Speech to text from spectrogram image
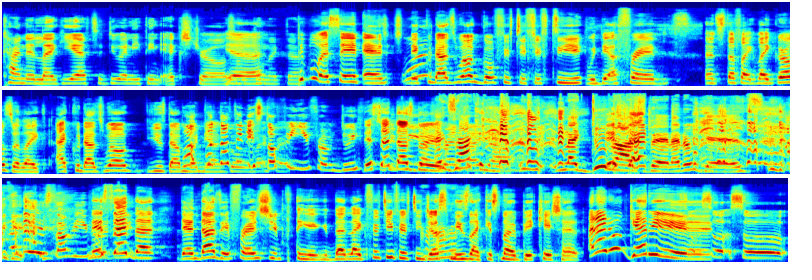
kind of like yeah to do anything extra or Yeah. something like that. People were saying eh, they could as well go 50-50 with their friends and stuff like like girls were like, I could as well use that but money but nothing is stopping friends. you from doing. They said that's with not- your right Exactly. like do They that said- then. I don't get it. Nothing is stopping you They from said doing- that then that's a friendship thing. That like 50-50 just means like it's not a vacation. And I don't get it. so so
